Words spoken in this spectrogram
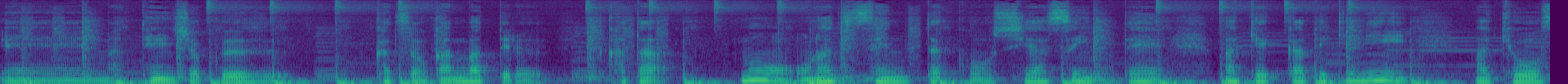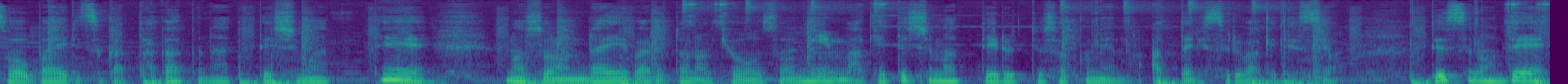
えーまあ、転職活動を頑張ってる方も同じ選択をしやすいので、まあ、結果的に、ま競争倍率が高くなってしまって、まあ、そのライバルとの競争に負けてしまっているっていう側面もあったりするわけですよ。ですので、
